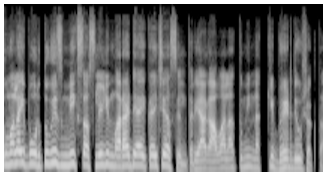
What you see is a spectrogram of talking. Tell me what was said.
तुम्हाला ही पोर्तुगीज मिक्स असलेली मराठी ऐकायची असेल तर या गावाला तुम्ही नक्की भेट देऊ शकता.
